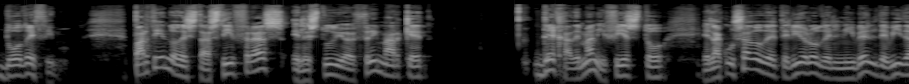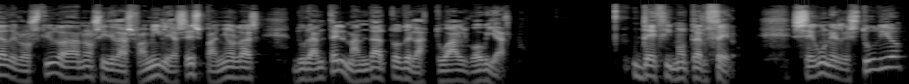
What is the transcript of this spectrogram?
Duodécimo. Partiendo de estas cifras, el estudio de Free Market deja de manifiesto el acusado deterioro del nivel de vida de los ciudadanos y de las familias españolas durante el mandato del actual gobierno. Décimo tercero. Según el estudio,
